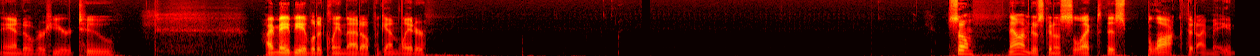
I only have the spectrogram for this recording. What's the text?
And over here too. I may be able to clean that up again later. So, now I'm just going to select this block that I made.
